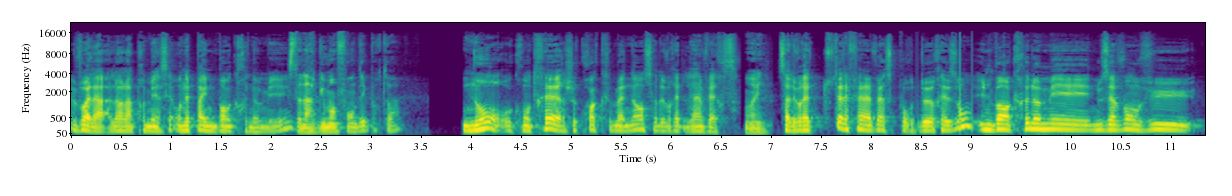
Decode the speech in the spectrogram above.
Voilà alors la première c'est on n'est pas une banque renommée c'est un argument fondé pour toi? Non, au contraire, je crois que maintenant, ça devrait être l'inverse. Oui. Ça devrait être tout à fait l'inverse pour deux raisons. Une banque renommée, nous avons vu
